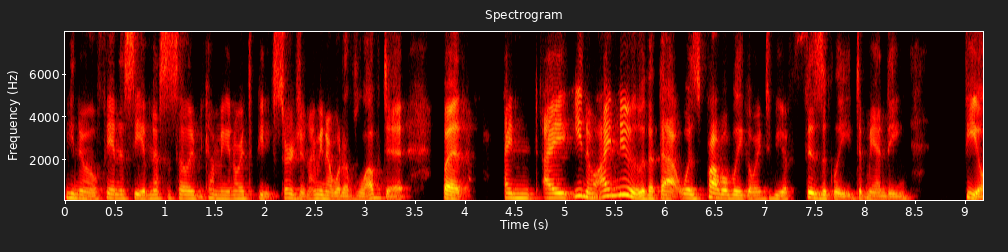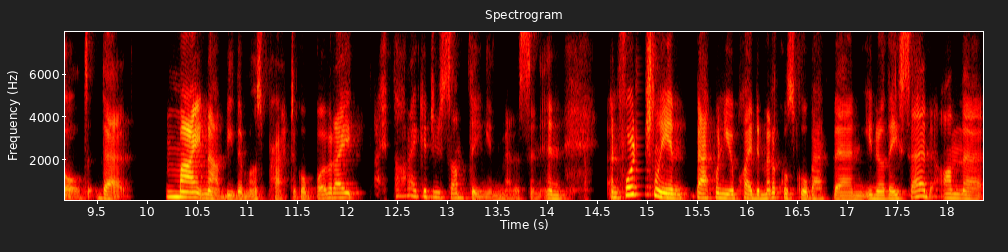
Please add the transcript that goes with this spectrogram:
you know, fantasy of necessarily becoming an orthopedic surgeon. I mean, I would have loved it, but I, I, you know, I knew that that was probably going to be a physically demanding field that might not be the most practical, but, I, I thought I could do something in medicine. And unfortunately, and back when you applied to medical school back then, you know, they said on the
